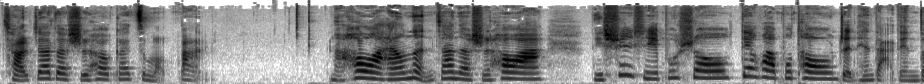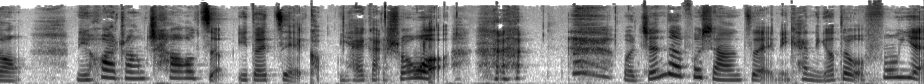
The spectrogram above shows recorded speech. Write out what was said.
吵架的时候该怎么办。”然后啊，还有冷战的时候啊，你讯息不收，电话不通，整天打电动，你化妆超久，一堆借口，你还敢说我？我真的不想嘴，你看你又对我敷衍，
